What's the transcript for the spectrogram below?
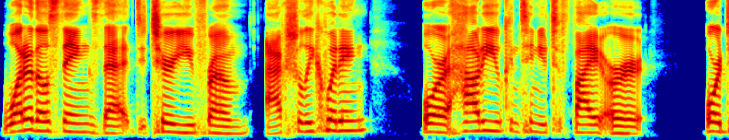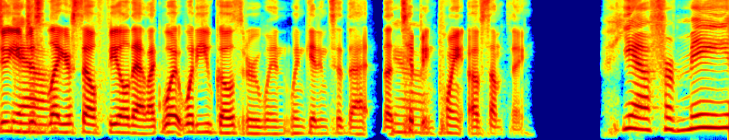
what are those things that deter you from actually quitting? Or how do you continue to fight or or do you Yeah. just let yourself feel that? Like what what do you go through when when getting to that the Yeah. tipping point of something? Yeah, for me,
